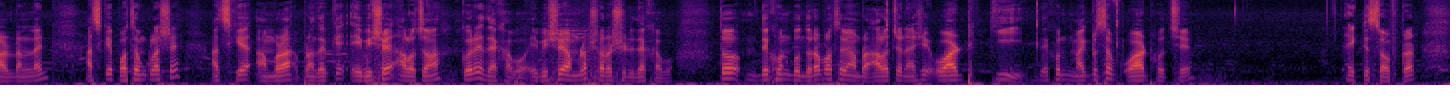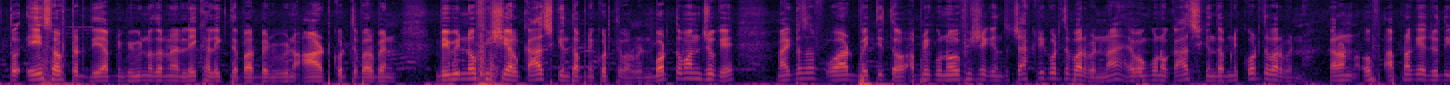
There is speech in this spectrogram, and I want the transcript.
আন্ডারলাইন আজকে প্রথম ক্লাসে আজকে আমরা আপনাদেরকে এই বিষয়ে আলোচনা করে দেখাবো। এই বিষয়ে আমরা সরাসরি দেখাবো। তো দেখুন বন্ধুরা, প্রথমে আমরা আলোচনায় আসি। ওয়ার্ড কি? দেখুন মাইক্রোসফট ওয়ার্ড হচ্ছে একটি সফটওয়্যার তো এই সফটওয়্যার দিয়ে আপনি বিভিন্ন ধরনের লেখা লিখতে পারবেন, বিভিন্ন আর্ট করতে পারবেন, বিভিন্ন অফিসিয়াল কাজ কিন্তু আপনি করতে পারবেন। বর্তমান যুগে মাইক্রোসফট ওয়ার্ড ব্যতীত আপনি কোনো অফিসে কিন্তু চাকরি করতে পারবেন না এবং কোনো কাজ কিন্তু আপনি করতে পারবেন না। কারণ আপনাকে যদি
